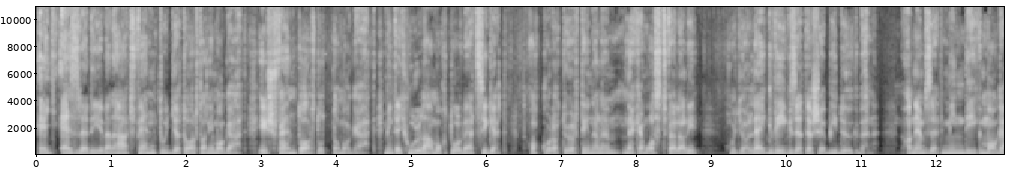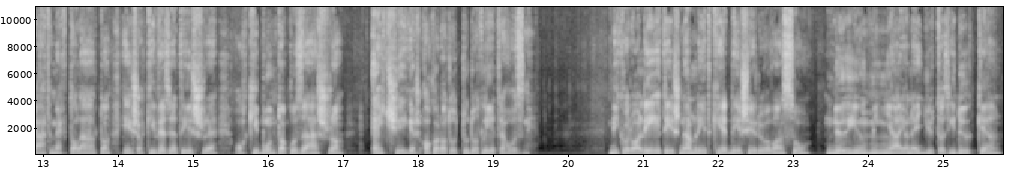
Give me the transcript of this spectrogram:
egy ezredéven át fent tudja tartani magát, és fenntartotta magát, mint egy hullámoktól vert sziget, akkor a történelem nekem azt feleli, hogy a legvégzetesebb időkben a nemzet mindig magát megtalálta, és a kivezetésre, a kibontakozásra egységes akaratot tudott létrehozni. Mikor a lét és nem lét kérdéséről van szó, nőjünk minnyáján együtt az időkkel,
